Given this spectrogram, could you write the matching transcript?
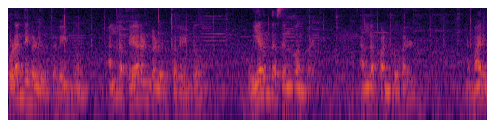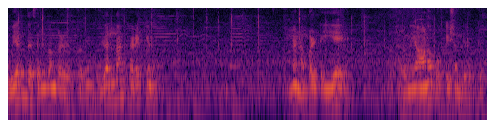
குழந்தைகள் இருக்க வேண்டும். நல்ல பேரன்கள் இருக்க வேண்டும். உயர்ந்த செல்வங்கள் நல்ல பண்புகள். இந்த மாதிரி உயர்ந்த செல்வங்கள் இருக்க வேண்டும். இதெல்லாம் கிடைக்கணும். இன்னும் நம்மள்கிட்டயே அருமையான பொக்கிஷம் இருக்குது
